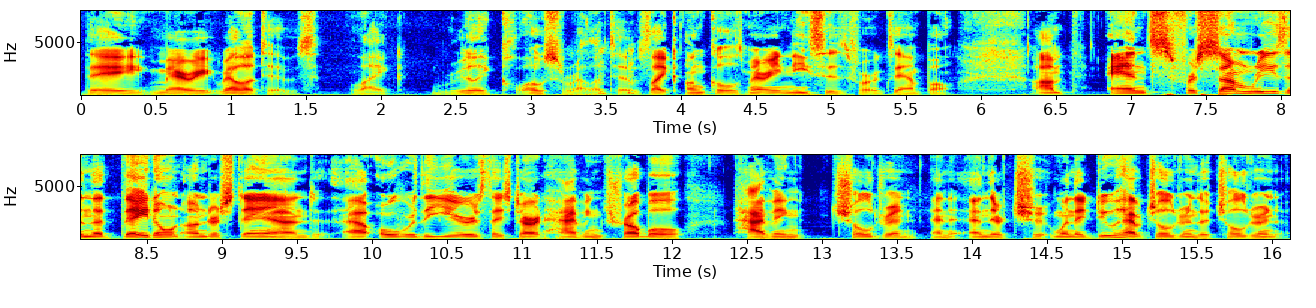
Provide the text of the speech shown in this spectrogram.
they marry relatives, like really close relatives, like uncles marry nieces, for example. Um, and for some reason that they don't understand, uh, over the years they start having trouble having children. And, and their ch- when they do have children, the children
